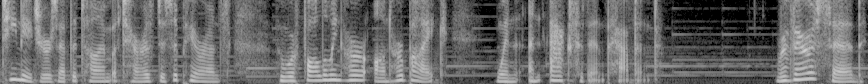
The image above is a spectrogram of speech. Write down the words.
teenagers at the time of Tara's disappearance, who were following her on her bike when an accident happened. Rivera said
